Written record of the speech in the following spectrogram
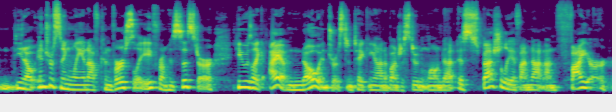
you know, interestingly enough, conversely from his sister, he was like, I have no interest in taking on a bunch of student loan debt, especially if I'm not on fire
